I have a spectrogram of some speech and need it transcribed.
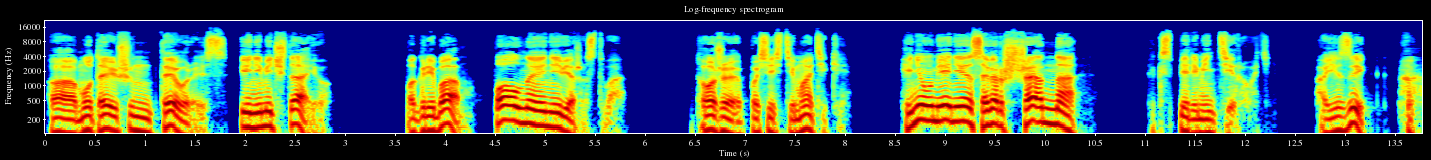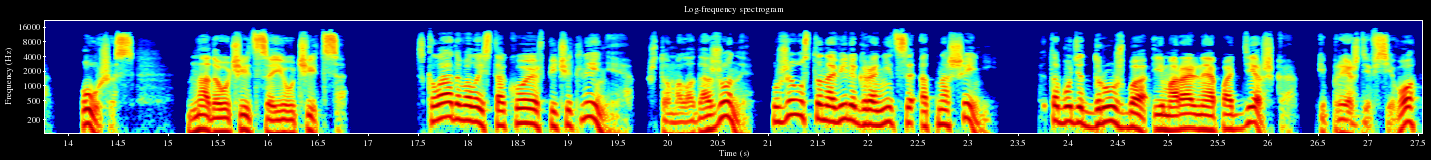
О mutation theories и не мечтаю. По грибам Полное невежество. Тоже по систематике. И неумение совершенно экспериментировать. А язык ужас. Надо учиться и учиться. Складывалось такое впечатление, что молодожены уже установили границы отношений. Это будет дружба и моральная поддержка, и прежде всего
